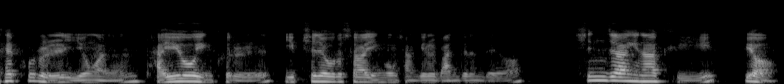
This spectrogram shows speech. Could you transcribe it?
세포를 이용하는 바이오 잉크를 입체적으로 쌓아 인공 장기를 만드는데요. 신장이나 귀, 뼈,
